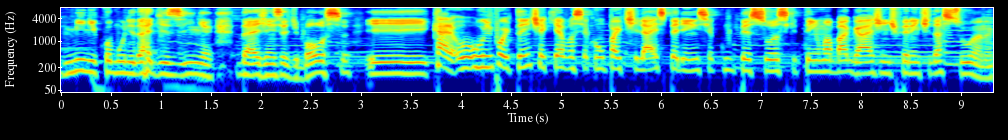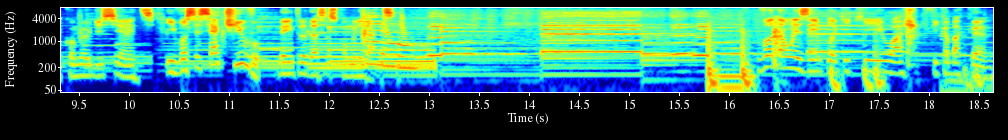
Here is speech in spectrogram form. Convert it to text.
mini comunidadezinha da agência de bolsa. E, cara, o, o, importante aqui é você compartilhar a experiência com pessoas que têm uma bagagem diferente da sua, né? Como eu disse antes. E você ser ativo dentro dessas comunidades. Vou dar um exemplo aqui que eu acho que fica bacana.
